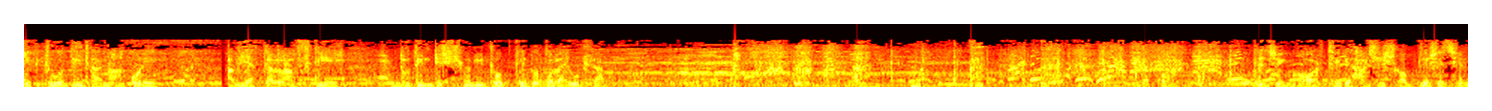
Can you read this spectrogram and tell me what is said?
একটুও দ্বিধা না করে আমি একটা লাফ দিয়ে দু তিনটে সিঁড়ি টপকে দোতলায় উঠলাম। যে ঘর থেকে হাসি শব্দ এসেছিল,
